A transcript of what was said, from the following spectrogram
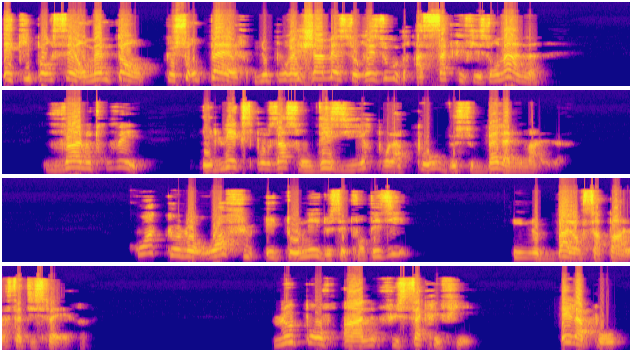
et qui pensait en même temps que son père ne pourrait jamais se résoudre à sacrifier son âne, vint le trouver et lui exposa son désir pour la peau de ce bel animal. Quoique le roi fût étonné de cette fantaisie, il ne balança pas à la satisfaire. Le pauvre âne fut sacrifié, et la peau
